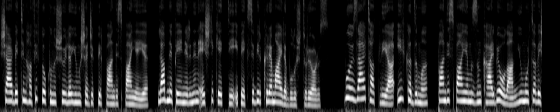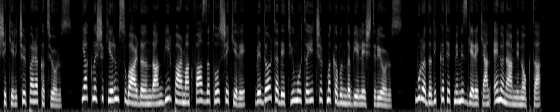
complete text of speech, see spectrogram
şerbetin hafif dokunuşuyla yumuşacık bir pandispanyayı, labne peynirinin eşlik ettiği ipeksi bir kremayla buluşturuyoruz. Bu özel tatlıya ilk adımı pandispanyamızın kalbi olan yumurta ve şekeri çırparak atıyoruz. Yaklaşık yarım su bardağından bir parmak fazla toz şekeri ve 4 adet yumurtayı çırpma kabında birleştiriyoruz. Burada dikkat etmemiz gereken en önemli nokta,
